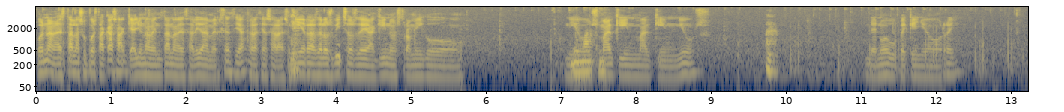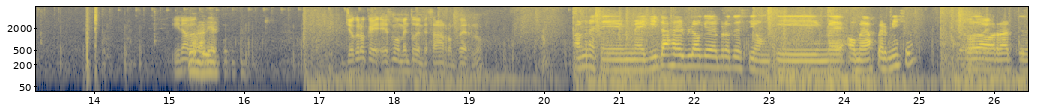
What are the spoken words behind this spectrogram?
Pues nada, esta es la supuesta casa, que hay una ventana de salida de emergencia, gracias a las mierdas de los bichos de aquí, nuestro amigo News, Malkin, Malkin News. De nuevo, pequeño rey. Y nada, yo creo que es momento de empezar a romper, ¿no? Hombre, si me quitas el bloque de protección y me, o me das permiso, Puedo ahorrarte.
